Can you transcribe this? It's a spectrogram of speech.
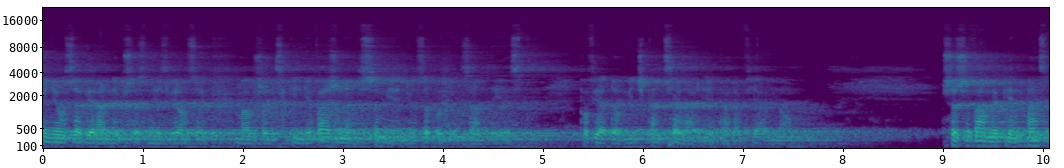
czynią zawierany przez nie związek małżeński nieważnym w sumieniu zobowiązany jest powiadomić kancelarię parafialną. Przeżywamy 15.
